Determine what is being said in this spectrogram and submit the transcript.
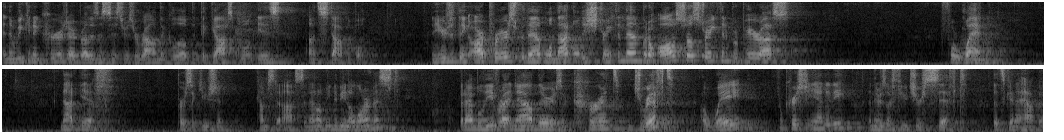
and that we can encourage our brothers and sisters around the globe that the gospel is unstoppable. And here's the thing our prayers for them will not only strengthen them, but will also strengthen and prepare us for when, not if, persecution comes to us. And I don't mean to be an alarmist, but I believe right now there is a current drift away from Christianity, and there's a future sift that's going to happen.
